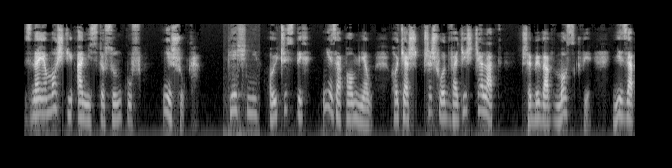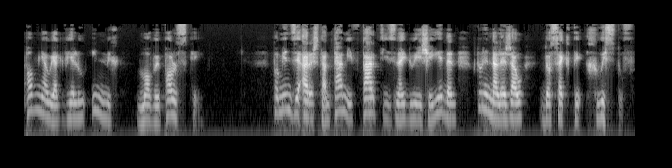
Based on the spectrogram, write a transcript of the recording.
znajomości ani stosunków nie szuka. Pieśni ojczystych nie zapomniał, chociaż przeszło dwadzieścia lat przebywa w Moskwie, nie zapomniał jak wielu innych mowy polskiej. Pomiędzy aresztantami w partii znajduje się jeden, który należał do sekty chłystów.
